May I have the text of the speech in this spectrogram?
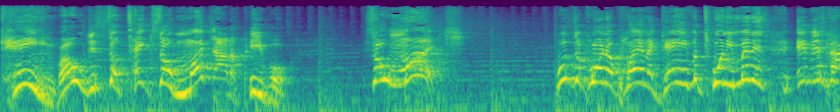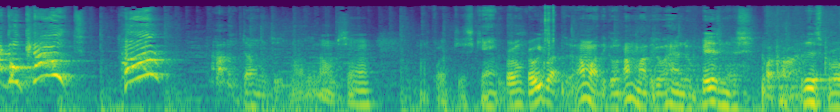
game, bro, just so takes so much out of people. So game for 20 minutes if it's not gonna count? Huh? I'm done with this, man. You know what I'm saying? Fuck this game, bro. Bro, we about to. I'm about to go. I'm about to go handle business. Fuck all this, bro.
